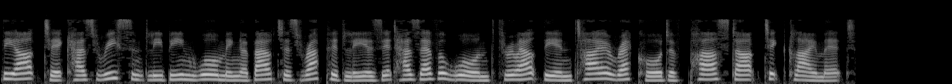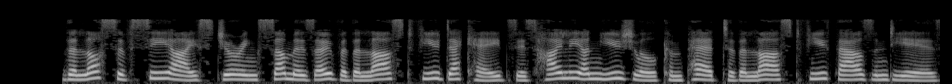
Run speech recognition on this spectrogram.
the Arctic has recently been warming about as rapidly as it has ever warmed throughout the entire record of past Arctic climate. The loss of sea ice during summers over the last few decades is highly unusual compared to the last few thousand years.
